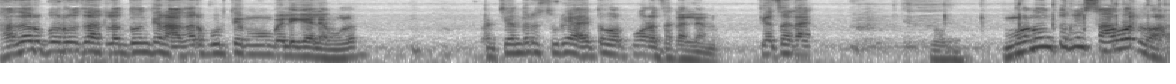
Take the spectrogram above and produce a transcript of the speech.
हजार रुपये रोज असला दोन तीन हजार बुडते मुंबईला गेल्यामुळं. पण चंद्र सूर्य आहे तो पोराचं कल्याण. त्याचं काय? म्हणून तुम्ही सावध व्हा.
